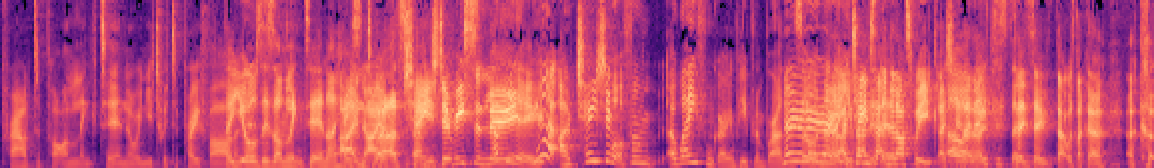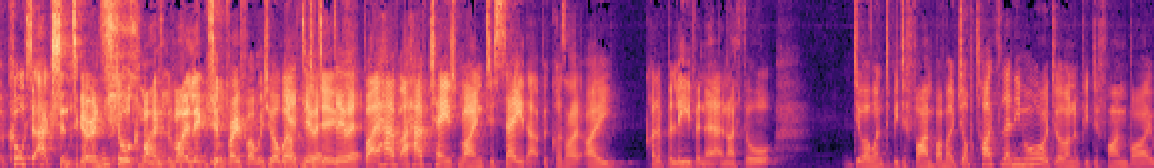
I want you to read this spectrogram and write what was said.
proud to put on LinkedIn or in your Twitter profile. So and yours is on LinkedIn. I I, hasten to add. I've changed it recently. Yeah, I've changed it. What from away from growing people and brands? No, no, no, or no, I changed that in the last week. Oh, I oh, I noticed so, it. so that was like a call to action to go and stalk my my LinkedIn profile, which you are Yeah, welcome do to it, do. do it. But I have I have changed mine to say that because I, I kind of believe in it, and I thought, do I want to be defined by my job title anymore, or do I want to be defined by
